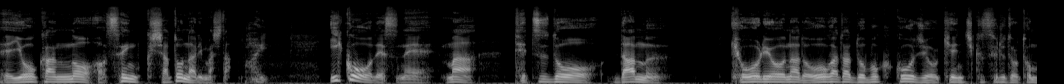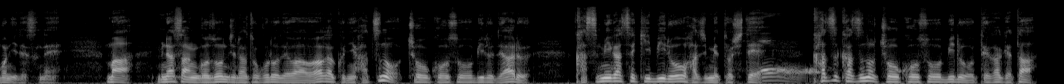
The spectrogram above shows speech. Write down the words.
えー洋館の先駆者となりました。はい。以降ですねまあ鉄道ダム橋梁など大型土木工事を建築するとともにですねまあ皆さんご存知なところでは我が国初の超高層ビルである霞が関ビルをはじめとして数々の超高層ビルを手掛けた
